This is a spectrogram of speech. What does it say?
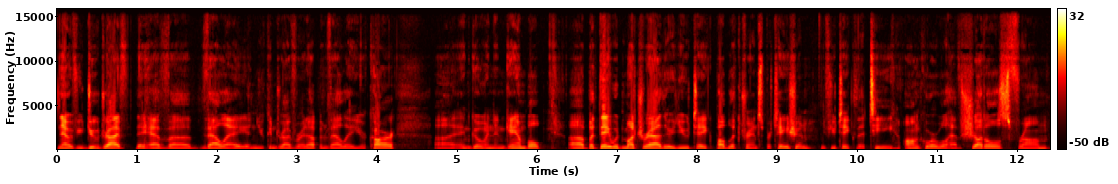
Now, if you do drive, they have uh, valet, and you can drive right up and valet your car uh, and go in and gamble. Uh, but they would much rather you take public transportation. If you take the T, Encore will have shuttles from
